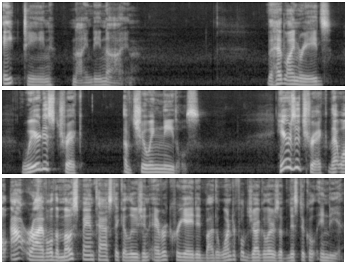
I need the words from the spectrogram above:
1899. The headline reads Weirdest Trick of Chewing Needles. Here's a trick that will outrival the most fantastic illusion ever created by the wonderful jugglers of mystical India.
